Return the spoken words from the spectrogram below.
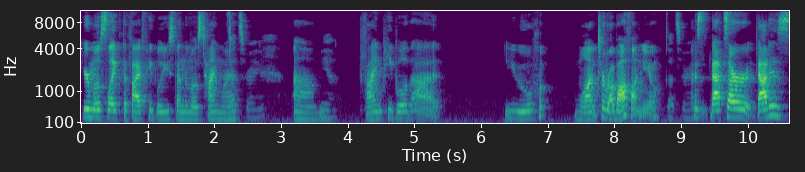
you're most like the five people you spend the most time with. That's right. um Yeah. find people that you want to rub off on you That's right. because that's our that is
